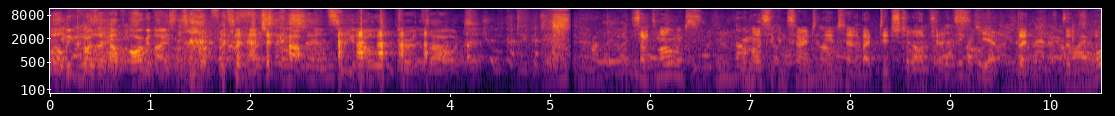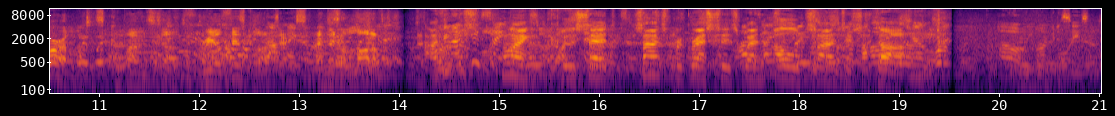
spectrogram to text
Well, because I helped organize this conference, I had to come and see how it turns out. So at the moment, we're mostly concerned on the internet about digital objects. Yeah. But the world is composed of real physical objects, and there's a lot of them. I think it was Planck who said science progresses when old scientists die. Oh, you want me to say something?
